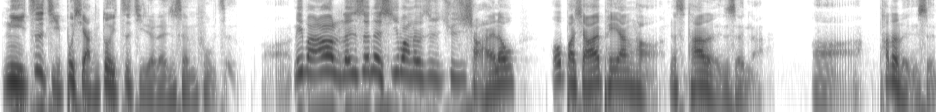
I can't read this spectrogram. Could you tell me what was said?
你自己不想对自己的人生负责啊！你把啊人生的希望都是就是小孩喽，我把小孩培养好，那是他的人生啊，啊，他的人生。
